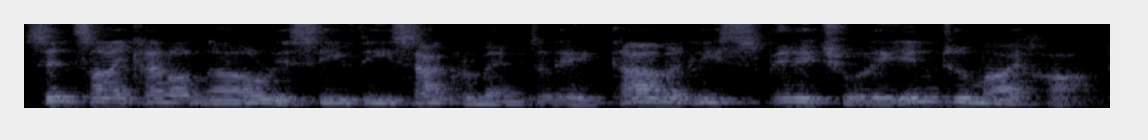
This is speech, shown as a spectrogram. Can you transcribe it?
Since I cannot now receive thee sacramentally, come at least spiritually into my heart.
